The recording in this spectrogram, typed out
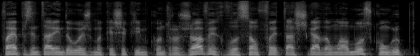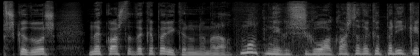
vai apresentar ainda hoje uma queixa-crime contra o jovem, revelação feita à chegada a um almoço com um grupo de pescadores na costa da Caparica, no Namaral. Montenegro chegou à costa da Caparica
